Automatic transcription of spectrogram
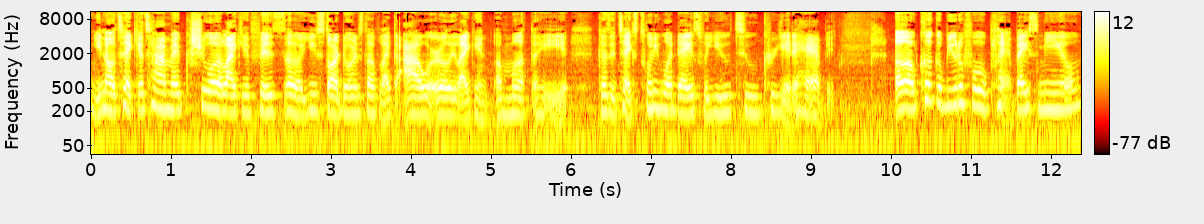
You know, take your time. Make sure, like, if it's uh, you start doing stuff like an hour early, like in a month ahead, because it takes 21 days for you to create a habit. Uh, cook a beautiful plant-based meal,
